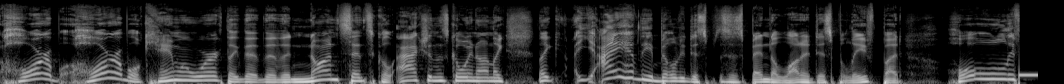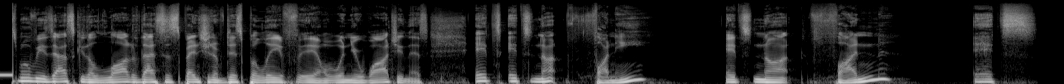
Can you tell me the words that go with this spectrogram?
horrible horrible camera work like the, the the nonsensical action that's going on like like i have the ability to suspend a lot of disbelief but holy f- this movie is asking a lot of that suspension of disbelief you know when you're watching this. It's it's not funny. It's not fun. It's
